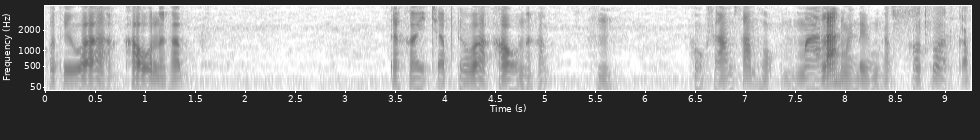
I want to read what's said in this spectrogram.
ก็ถือว่าเข้านะครับ ถ้าใครจับถือว่าเข้านะครับหกสามสามหกมาล่างเหมือนเดิมครับ เข้าตัวกับ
